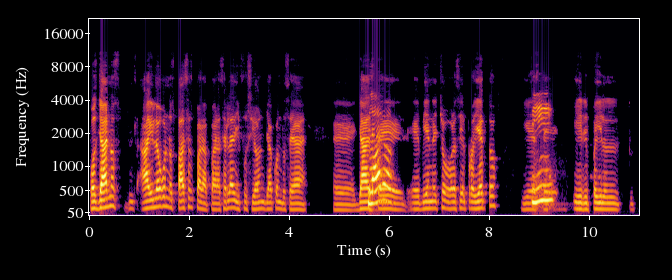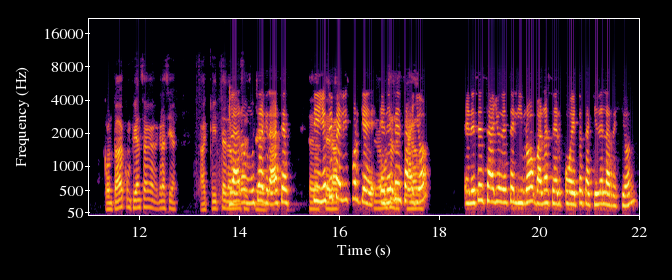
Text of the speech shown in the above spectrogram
Pues ya nos, ahí luego nos pasas para, para hacer la difusión, ya cuando sea, eh, ya esté eh, bien hecho ahora sí el proyecto. Y, sí. Este, y, con toda confianza, gracias. Aquí te damos. Claro, muchas este, gracias. sí, yo estoy feliz porque en ese ensayo, en ese ensayo de ese libro van a ser poetas aquí de la región,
